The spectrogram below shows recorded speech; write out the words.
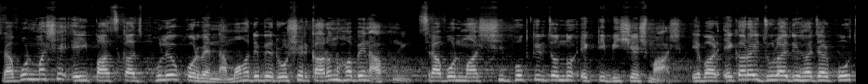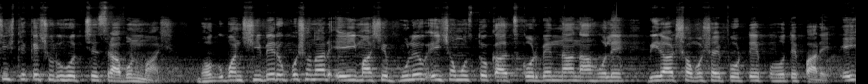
শ্রাবণ মাসে এই পাঁচ কাজ ভুলেও করবেন না। মহাদেবের রোষের কারণ হবেন আপনি। শ্রাবণ মাস শিব ভক্তির জন্য একটি বিশেষ মাস। এবার এগারোই জুলাই দুই হাজার পঁচিশ থেকে শুরু হচ্ছে শ্রাবণ মাস। ভগবান শিবের উপাসনার এই মাসে ভুলেও এই সমস্ত কাজ করবেন না না হলে বিরাট সমস্যায় পড়তে, হতে পারে। এই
